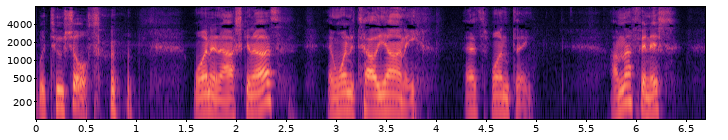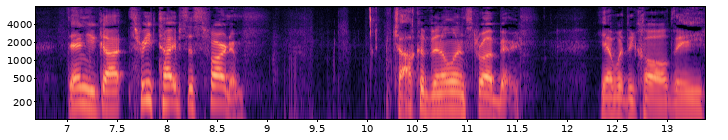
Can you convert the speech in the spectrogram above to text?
with two shuls, one in Ashkenaz and one Italiani. That's one thing. I'm not finished. Then you got three types of Sephardim chocolate, vanilla, and strawberry. You have what they call the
